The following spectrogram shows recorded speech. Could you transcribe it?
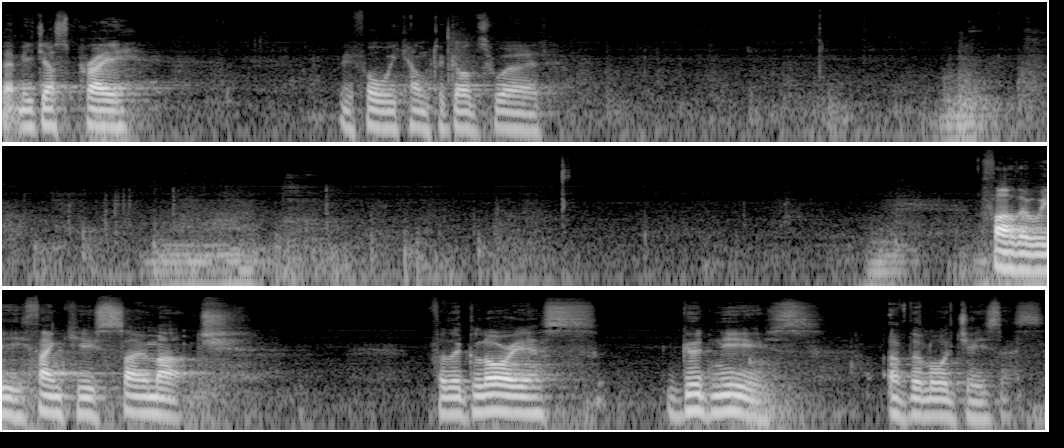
Let me just pray before we come to God's Word. Father, we thank you so much for the glorious good news of the Lord Jesus.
